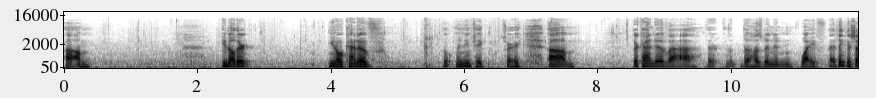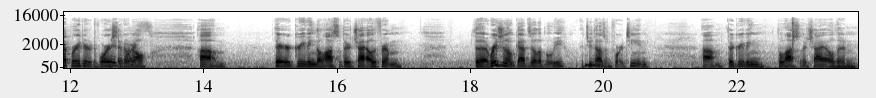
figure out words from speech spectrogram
Um, you know, they're, you know, kind of. Oh, my name take. Sorry. Um, they're kind of uh, they're the, the husband and wife. I think they're separated or divorced. They're I don't know. Um, they're grieving the loss of their child from the original Godzilla movie in 2014. Um, they're grieving the loss of their child and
